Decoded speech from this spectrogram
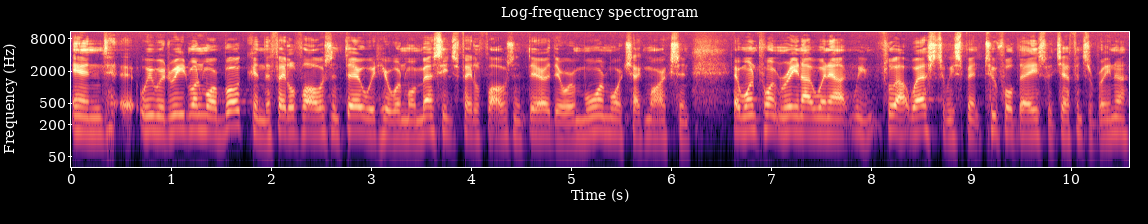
And uh, we would read one more book, and the fatal flaw wasn't there. We'd hear one more message, fatal flaw wasn't there. There were more and more check marks. And at one point, Marie and I went out, we flew out west, and we spent two full days with Jeff and Sabrina.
